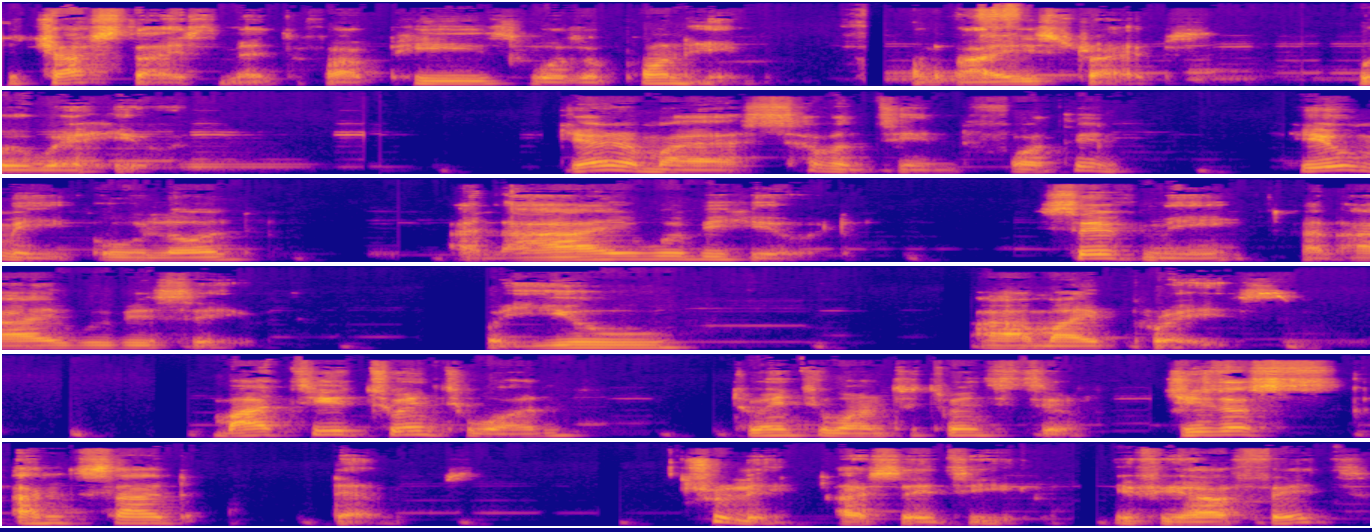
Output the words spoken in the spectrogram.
The chastisement of our peace was upon him, and by his stripes we were healed. Jeremiah 17 14. Heal me, O Lord, and I will be healed. Save me, and I will be saved, for you are my praise. Matthew 21 21 to 22. Jesus answered them Truly, I say to you, if you have faith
